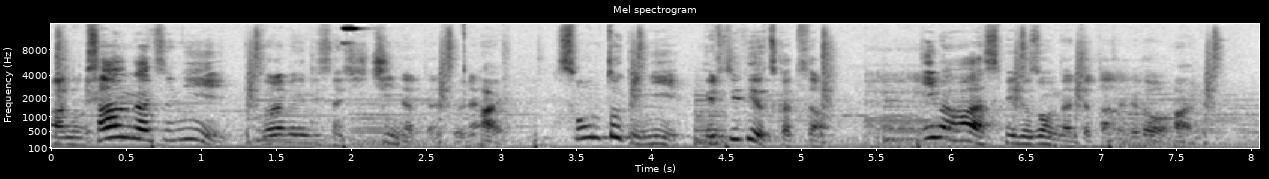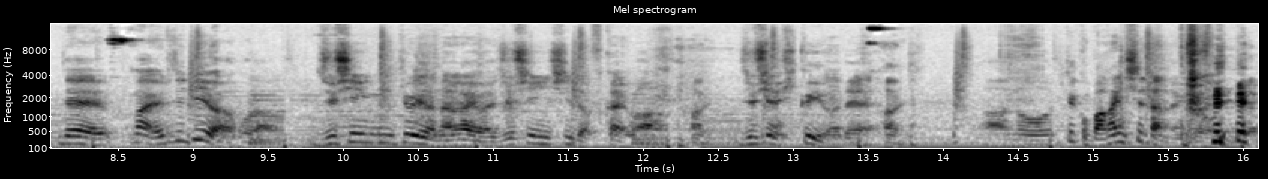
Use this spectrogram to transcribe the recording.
あの3月にドライビングディスタンス1位になったんですよね、はい。その時に LTD を使ってたの今はスピードゾーンになっちゃったんだけど、はい。で、まあ、LTD はほら受信距離が長いわ受信深度は深いわはい。受信は低いわで、はい。あの結構バカにしてたんだけど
